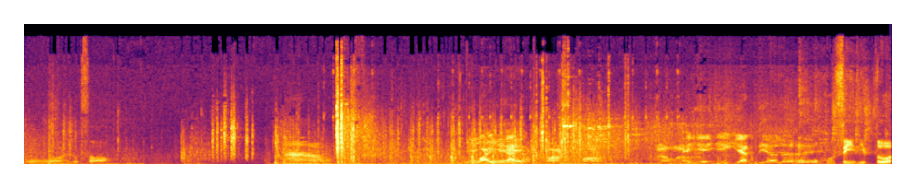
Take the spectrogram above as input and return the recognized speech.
โอ้ยลูกซอง อ้าวเย่ Wiped ย ไอ้เหี้ยยิงอย่างเดียวเลย โอ้โหสี่สิบตัว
